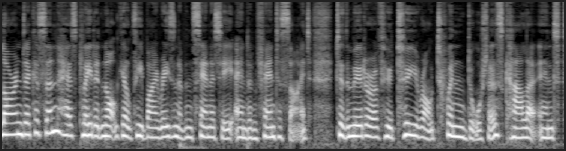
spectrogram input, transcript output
Lauren Dickason has pleaded not guilty by reason of insanity and infanticide to the murder of her two year old twin daughters, Karla and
